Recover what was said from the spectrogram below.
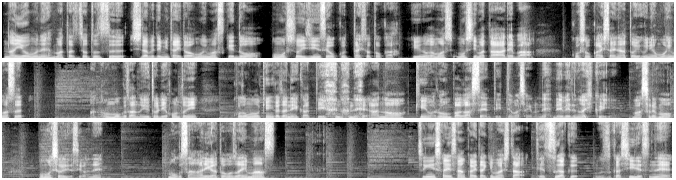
内容もねまたちょっとずつ調べてみたいとは思いますけど面白い人生を送った人とかいうのがもしもしまたあればご紹介したいなというふうに思いますあの、モグさんの言う通り、本当に子供の喧嘩じゃねえかっていうのね、あの、剣は論破合戦って言ってましたけどね、レベルの低い。まあ、それも面白いですよね。モグさんありがとうございます。次にサリさんから頂きました。哲学。難しいですね。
